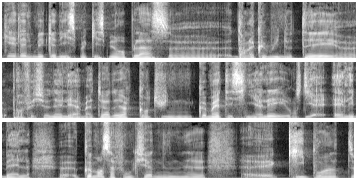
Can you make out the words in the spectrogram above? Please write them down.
quel est le mécanisme qui se met en place euh, dans la communauté professionnelle et amateur? D'ailleurs, quand une comète est signalée, on se dit elle est belle. Comment ça fonctionne Qui pointe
